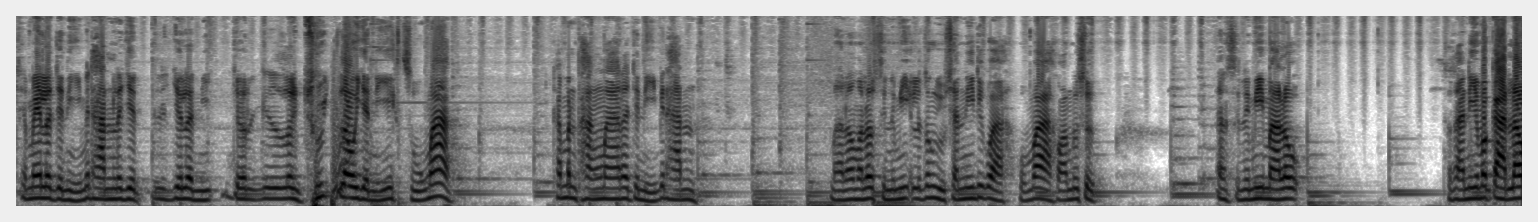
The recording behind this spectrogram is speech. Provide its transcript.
ใช่ไหมเราจะหนีไม่ทันเราจะเราจะหนีเราเราชุยเราอย่าหนีสูงมาก ถ้ามันพังมาเราจะหนีไม่ทัน มาเรามาเราสึนามิเราต้องอยู่ชั้นนี้ดีกว่า ผมว่าความรู้สึก อันสึนามิมาแล้วสถานีอวกาศเรา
